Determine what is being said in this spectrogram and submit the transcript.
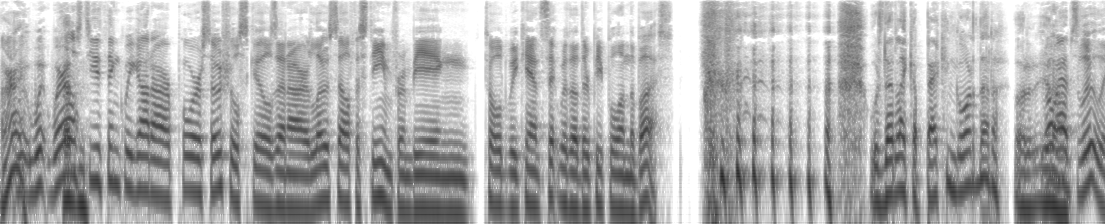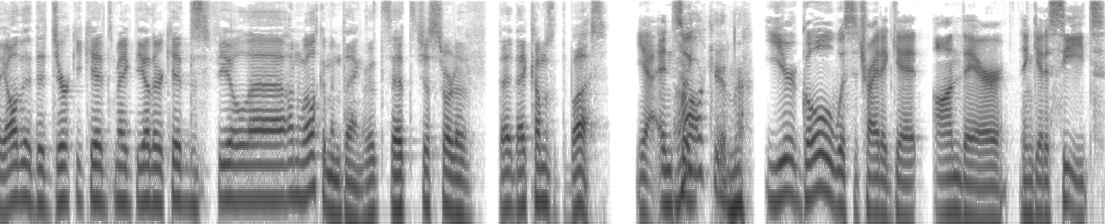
all right. Where, where else do you think we got our poor social skills and our low self esteem from being told we can't sit with other people on the bus? was that like a pecking order? Or you Oh, know? absolutely. All the, the jerky kids make the other kids feel uh, unwelcome and things. It's it's just sort of that that comes with the bus. Yeah, and so oh, your goal was to try to get on there and get a seat,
